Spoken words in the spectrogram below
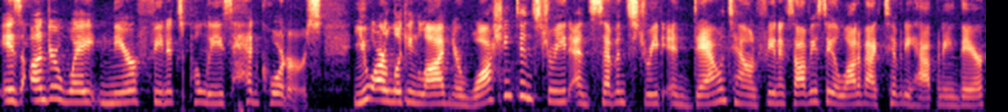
is underway near Phoenix Police headquarters. You are looking live near Washington Street and 7th Street in downtown Phoenix. Obviously, a lot of activity happening there.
